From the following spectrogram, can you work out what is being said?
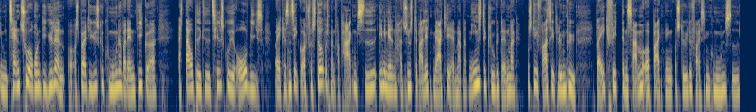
jamen, tag en tur rundt i Jylland og spørg de jyske kommuner, hvordan de gør. Altså, der er jo blevet givet tilskud i overvis, og jeg kan sådan set godt forstå, hvis man fra parkens side indimellem har synes det var lidt mærkeligt, at man var den eneste klub i Danmark, måske fra sit Lyngby, der ikke fik den samme opbakning og støtte fra sin kommunes side.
